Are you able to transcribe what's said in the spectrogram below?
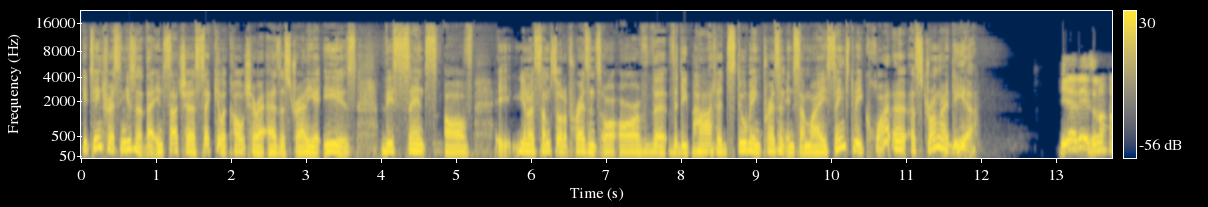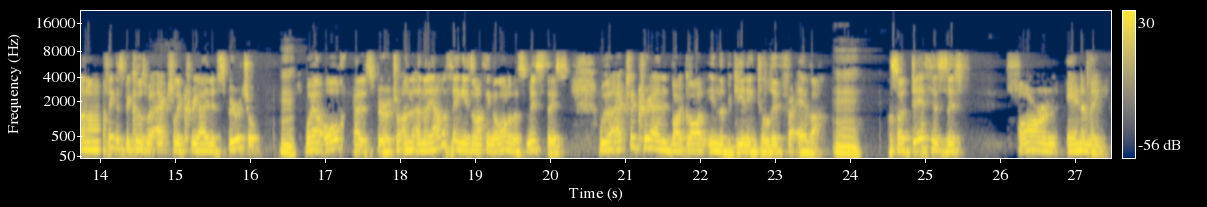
It's interesting, isn't it? That in such a secular culture as Australia is, this sense of, you know, some sort of presence or, or of the, the departed still being present in some way seems to be quite a, a strong idea. Yeah, it is. And I, and I think it's because we're actually created spiritual. Hmm. We are all created spiritual. And, and, the other thing is, and I think a lot of us miss this, we were actually created by God in the beginning to live forever. Hmm. So death is this foreign enemy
